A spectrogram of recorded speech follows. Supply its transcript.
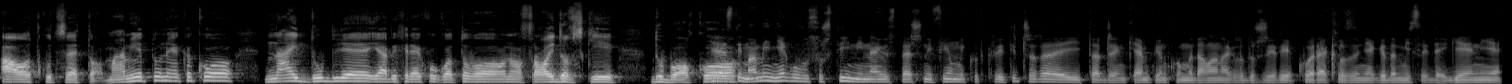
a otkud sve to? Mami je tu nekako najdublje, ja bih rekao, gotovo ono, freudovski, duboko. Jeste, mami je njegov u suštini najuspešniji film i kod kritičara i ta Jane Campion koja mu je dala nagradu žirije, koja je rekla za njega da misli da je genije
